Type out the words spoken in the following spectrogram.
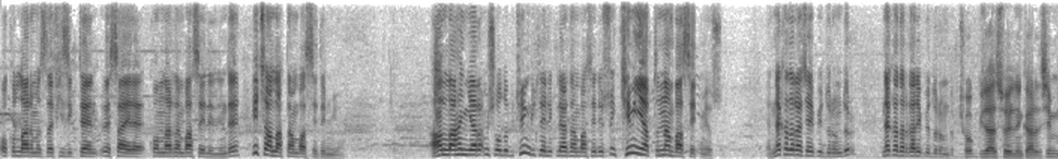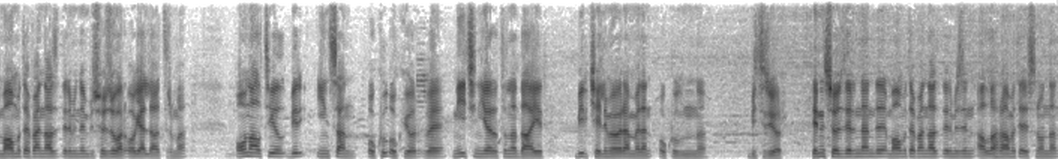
okullarımızda fizikten vesaire konulardan bahsedildiğinde hiç Allah'tan bahsedilmiyor. Allah'ın yaratmış olduğu bütün güzelliklerden bahsediyorsun. Kimin yaptığından bahsetmiyorsun. Yani ne kadar acayip bir durumdur. Ne kadar garip bir durumdur. Çok güzel söyledin kardeşim. Mahmut Efendi Hazretlerimizden bir sözü var. O geldi hatırıma. 16 yıl bir insan okul okuyor ve niçin yaratıldığına dair bir kelime öğrenmeden okulunu bitiriyor. Senin sözlerinden de Mahmut Efendi Hazretlerimizin Allah rahmet eylesin ondan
